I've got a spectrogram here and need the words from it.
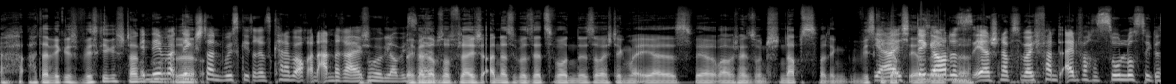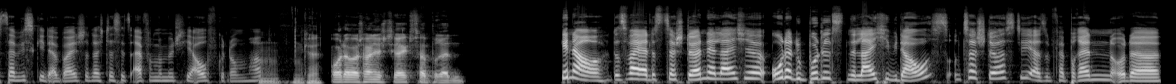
Hat er wirklich Whisky gestanden? In dem oder? Ding stand Whisky drin. Es kann aber auch ein anderer Alkohol, glaube ich, Ich weiß sein. nicht, ob es vielleicht anders übersetzt worden ist, aber ich denke mal eher, es wäre, war wahrscheinlich so ein Schnaps, weil den Whisky ja, ich denke auch, dass es seltener. eher Schnaps war. Ich fand einfach das so lustig, dass da Whisky dabei stand, dass ich das jetzt einfach mal mit hier aufgenommen habe. Hm, Okay. Oder wahrscheinlich direkt verbrennen. Genau, das war ja das Zerstören der Leiche. Oder du buddelst eine Leiche wieder aus und zerstörst die, also verbrennen oder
